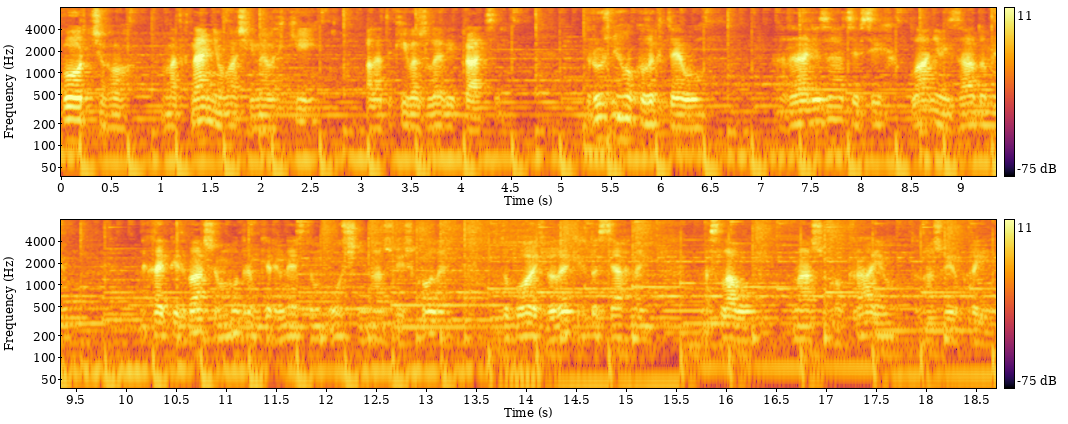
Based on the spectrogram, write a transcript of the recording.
творчого натхнення у вашій нелегкій, але такій важливій праці, дружнього колективу, реалізації всіх планів і задумів. Нехай під вашим мудрим керівництвом учні нашої школи здобувають великих досягнень на славу нашого краю та нашої України.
